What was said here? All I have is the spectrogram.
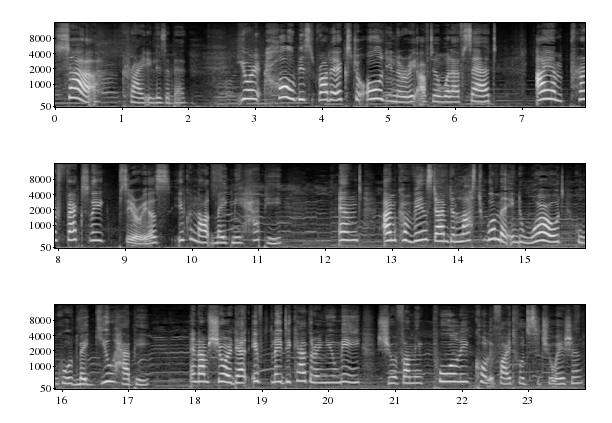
Sir, cried Elizabeth, your hope is rather extraordinary after what I've said. I am perfectly serious. You could not make me happy. And I'm convinced I'm the last woman in the world who would make you happy. And I'm sure that if Lady Catherine knew me, she would find me poorly qualified for the situation.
